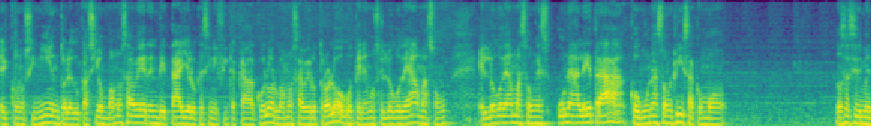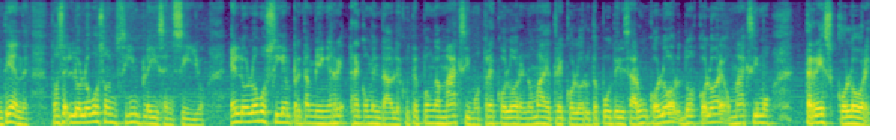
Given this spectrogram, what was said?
el conocimiento, la educación. Vamos a ver en detalle lo que significa cada color. Vamos a ver otro logo. Tenemos el logo de Amazon. El logo de Amazon es una letra A con una sonrisa como no sé si me entiende. Entonces, los logos son simples y sencillos. En los logos siempre también es recomendable que usted ponga máximo tres colores, no más de tres colores. Usted puede utilizar un color, dos colores o máximo tres colores.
